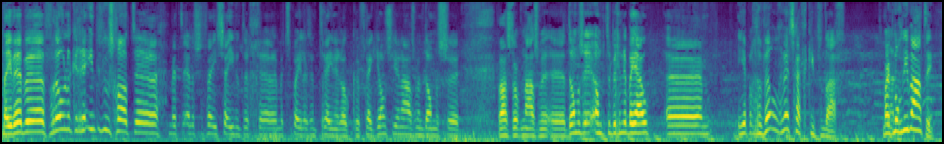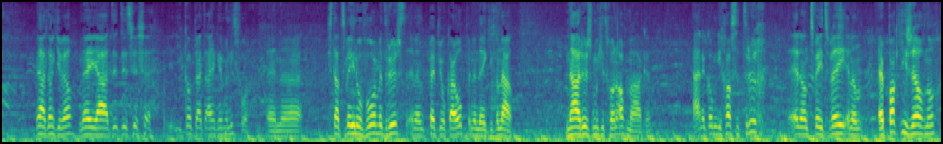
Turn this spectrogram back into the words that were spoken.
Nee, we hebben vrolijkere interviews gehad uh, met LSV 70. Uh, met spelers en trainer ook. Uh, Freek Jansen hier naast me en uh, Waasdorp naast me. Dammers, om te beginnen bij jou. Ehm, je hebt een geweldige wedstrijd gekiept vandaag. Maar het mocht niet baten. Ja, dankjewel. Nee, ja, dit is, je koopt uiteindelijk helemaal niets voor. En je staat 2-0 voor met rust en dan pep je elkaar op. En dan denk je van nou, na rust moet je het gewoon afmaken. Ja, en dan komen die gasten terug en dan 2-2 en dan herpak je jezelf nog.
